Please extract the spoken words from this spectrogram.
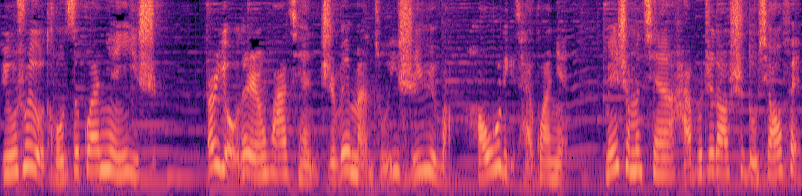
比如说有投资观念意识；而有的人花钱只为满足一时欲望，毫无理财观念，没什么钱还不知道适度消费。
